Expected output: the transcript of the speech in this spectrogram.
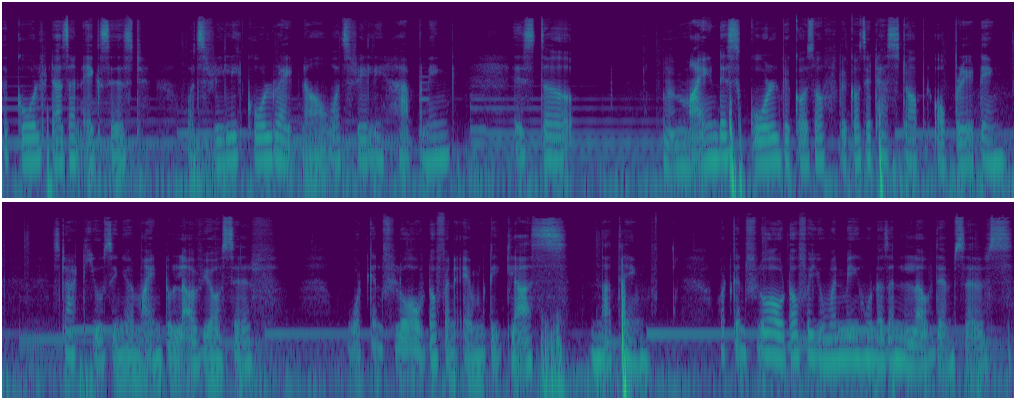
The cold doesn't exist. What's really cold right now what's really happening is the mind is cold because of because it has stopped operating. Start using your mind to love yourself. What can flow out of an empty glass nothing. What can flow out of a human being who doesn't love themselves?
